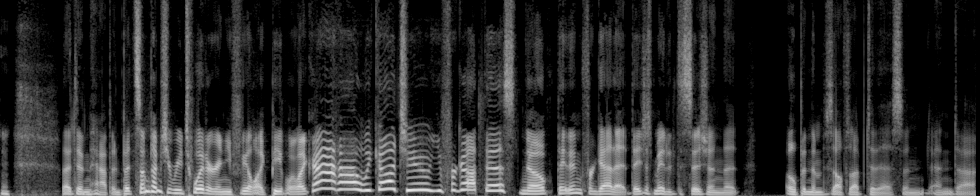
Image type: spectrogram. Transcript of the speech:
that didn't happen. But sometimes you read Twitter and you feel like people are like, ah, we got you. You forgot this. Nope, they didn't forget it. They just made a decision that opened themselves up to this, and and uh,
